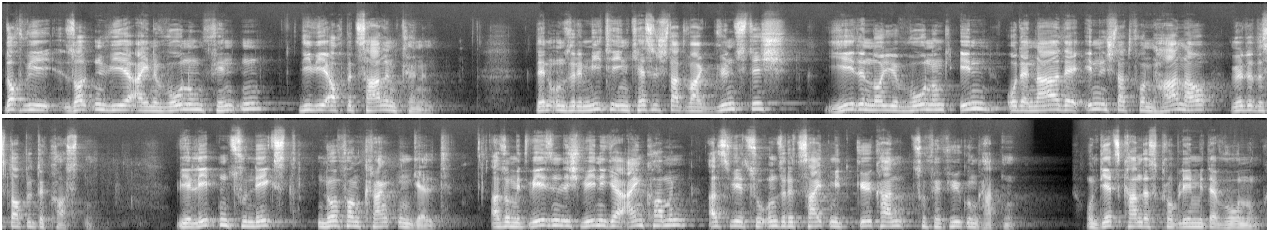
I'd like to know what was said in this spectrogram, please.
Doch wie sollten wir eine Wohnung finden, die wir auch bezahlen können? Denn unsere Miete in Kesselstadt war günstig. Jede neue Wohnung in oder nahe der Innenstadt von Hanau würde das Doppelte kosten. Wir lebten zunächst nur von Krankengeld also mit wesentlich weniger Einkommen, als wir zu unserer Zeit mit Gökhan zur Verfügung hatten. Und jetzt kam das Problem mit der Wohnung.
